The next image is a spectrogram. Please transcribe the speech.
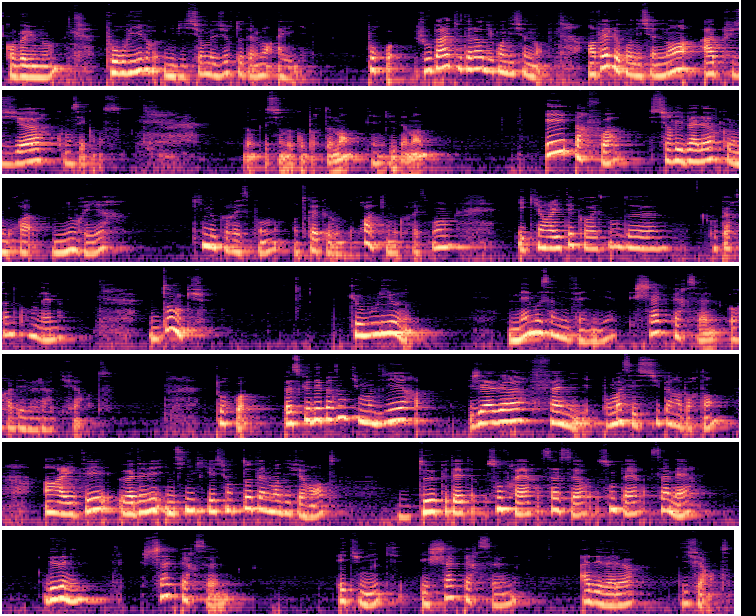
qu'on le veuille ou non, pour vivre une vie sur mesure totalement alignée. Pourquoi? Je vous parlais tout à l'heure du conditionnement. En fait, le conditionnement a plusieurs conséquences. Donc sur nos comportements, bien évidemment, et parfois sur les valeurs que l'on croit nourrir, qui nous correspondent, en tout cas que l'on croit qui nous correspondent, et qui en réalité correspondent euh, aux personnes qu'on aime. Donc, que vous vouliez ou non, même au sein d'une famille, chaque personne aura des valeurs différentes. Pourquoi? Parce que des personnes qui vont dire j'ai la valeur famille, pour moi c'est super important, en réalité va donner une signification totalement différente de peut-être son frère, sa sœur, son père, sa mère, des amis. Chaque personne est unique et chaque personne a des valeurs différentes.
